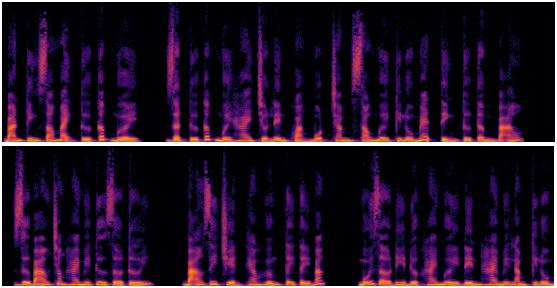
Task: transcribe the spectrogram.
Bán kính gió mạnh từ cấp 10, giật từ cấp 12 trở lên khoảng 160 km tính từ tâm bão. Dự báo trong 24 giờ tới, bão di chuyển theo hướng Tây Tây Bắc, mỗi giờ đi được 20 đến 25 km,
